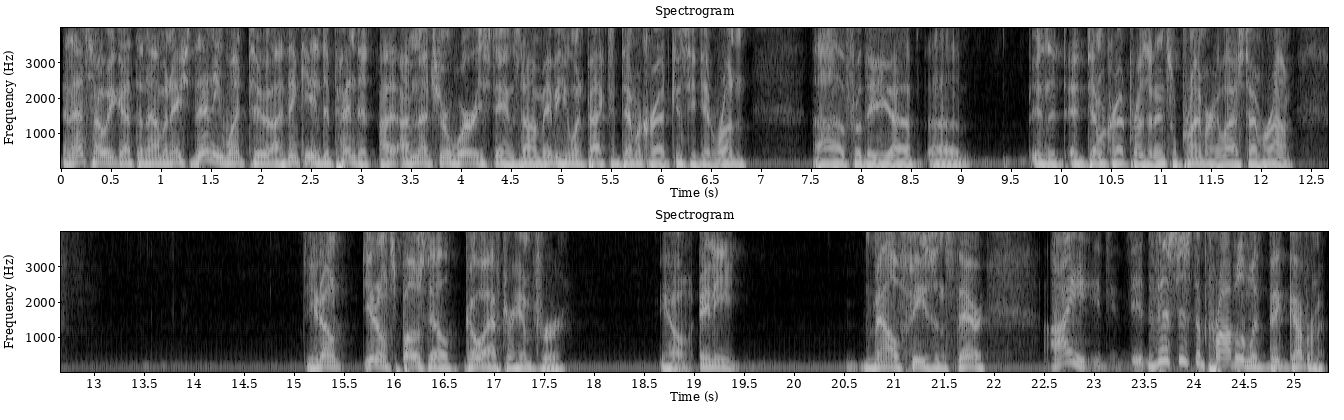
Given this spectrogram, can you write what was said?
And that's how he got the nomination. Then he went to, I think, independent. I, am not sure where he stands now. Maybe he went back to Democrat because he did run uh, for the uh, uh, in the Democrat presidential primary last time around. You don't you don't suppose they'll go after him for you know any malfeasance there. I this is the problem with big government.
